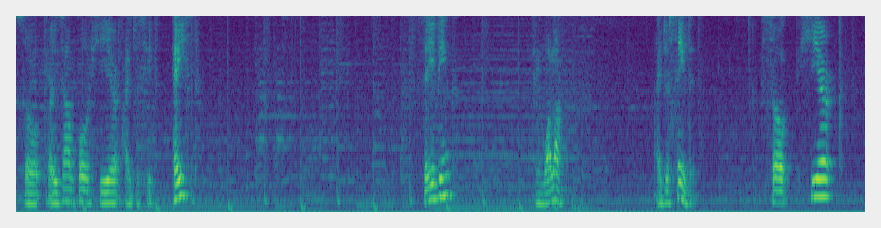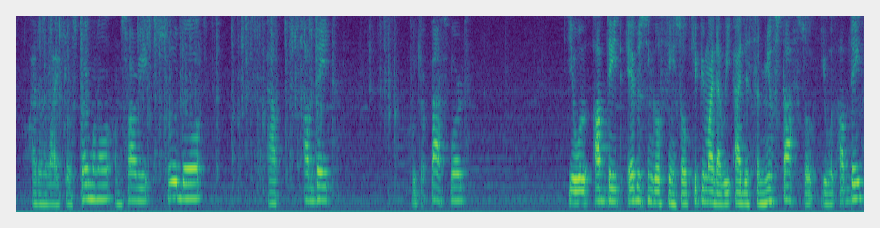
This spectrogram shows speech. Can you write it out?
So for example, here I just hit paste, saving, and voila. I just saved it. So here I don't know why I closed terminal. I'm sorry. Sudo apt update. Put your password it will update every single thing so keep in mind that we added some new stuff so it will update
